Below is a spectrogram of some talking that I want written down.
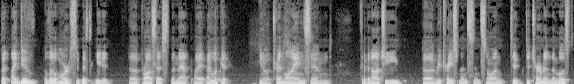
But I do a little more sophisticated uh, process than that. I, I, look at, you know, trend lines and Fibonacci uh, retracements and so on to determine the most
